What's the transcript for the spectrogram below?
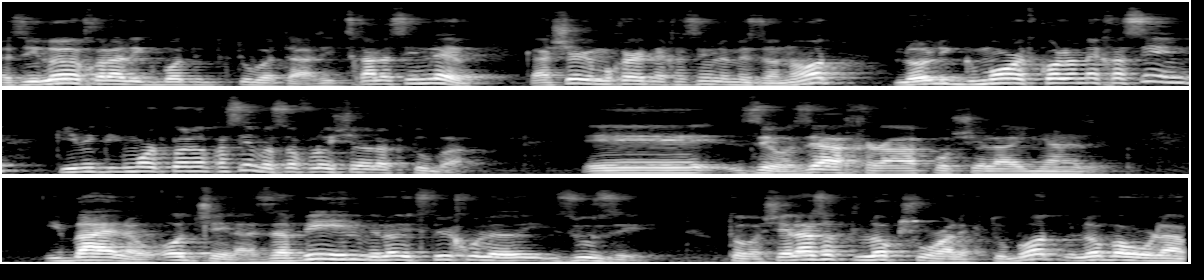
אז היא לא יכולה לגבות את כתובתה, אז היא צריכה לשים לב, כאשר היא מוכרת נכסים למזונות, לא לגמור את כל הנכסים, כי אם היא תגמור את כל הנכסים בסוף לא יישאר לה כתובה. אה, זהו, זה ההכרעה פה של העניין הזה. היא באה אליו, עוד שאלה, זבין ולא הצליחו לזוזי טוב, השאלה הזאת לא קשורה לכתובות, לא ברור לה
